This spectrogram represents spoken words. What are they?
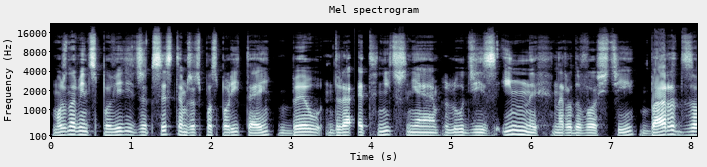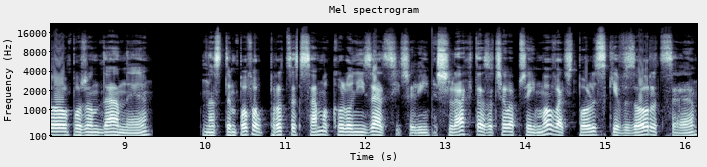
Można więc powiedzieć, że system Rzeczpospolitej był dla etnicznie ludzi z innych narodowości bardzo pożądany następował proces samokolonizacji, czyli szlachta zaczęła przejmować polskie wzorce.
